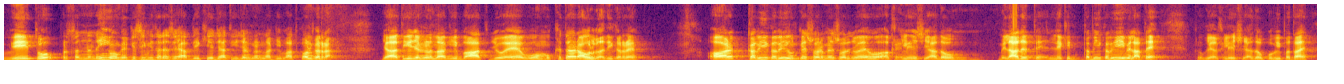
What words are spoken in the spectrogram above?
वे तो प्रसन्न नहीं होंगे किसी भी तरह से। आप देखिए, जातीय जनगणना की बात कौन कर रहा है? जातीय जनगणना की बात जो है, वो मुख्यतः राहुल गांधी कर रहे हैं। और कभी कभी उनके स्वर में स्वर जो है, वो अखिलेश यादव मिला देते हैं, लेकिन कभी कभी ही मिलाते हैं, क्योंकि अखिलेश यादव को भी पता है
